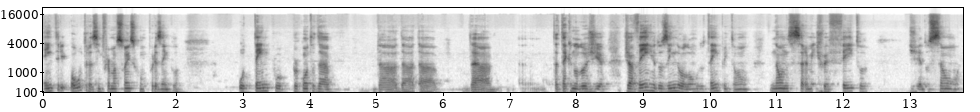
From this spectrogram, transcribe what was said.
entre outras informações, como, por exemplo, o tempo por conta da, da, da, da, da, da tecnologia já vem reduzindo ao longo do tempo, então não necessariamente o efeito de redução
